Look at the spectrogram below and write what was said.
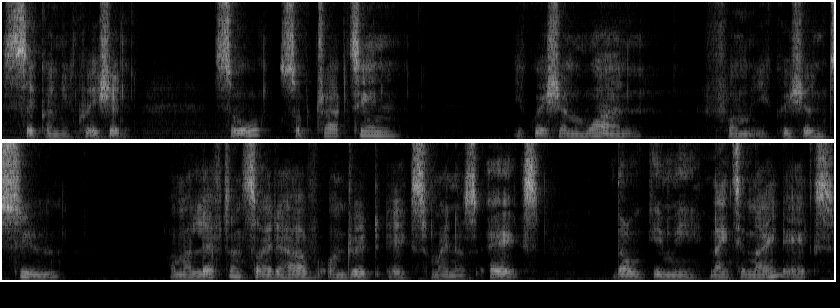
second equation. So subtracting equation 1 from equation 2 on my left hand side I have 100x minus x. That will give me 99x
